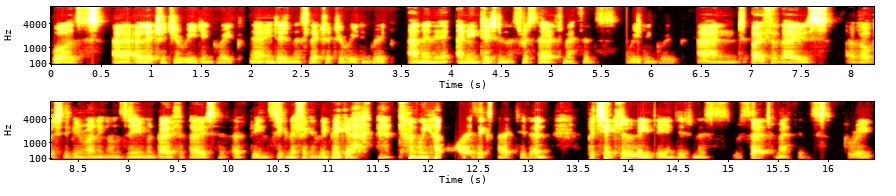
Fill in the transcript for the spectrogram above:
was uh, a literature reading group, uh, Indigenous literature reading group and an, an Indigenous research methods reading group. And both of those have obviously been running on Zoom, and both of those have, have been significantly bigger than we otherwise expected. And particularly the Indigenous research methods group,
